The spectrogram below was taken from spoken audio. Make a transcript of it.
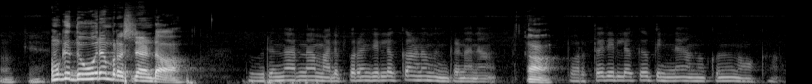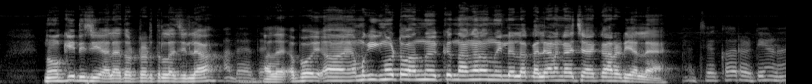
ഓക്കെ. നമുക്ക് ദൂരം പ്രശ്നമുണ്ടോ ദൂരം എന്ന് പറഞ്ഞാൽ മലപ്പുറം ജില്ലക്കാണ് മുൻഗണന. ആ. പുറത്തെ ജില്ലക്ക് പിന്നെ നമുക്കൊന്ന് നോക്കാം. നോക്കിയിട്ട് ചെയ്യാം അല്ലെ? തൊട്ടടുത്തുള്ള ജില്ല? അതെ അപ്പോൾ നമുക്ക് ഇങ്ങോട്ട് വന്ന് നിൽക്കുന്ന അങ്ങനെ ഒന്നും ഇല്ലല്ലോ? കല്യാണം കാഴ്ച അയക്കാൻ റെഡി അല്ലേ റെഡിയാണ്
